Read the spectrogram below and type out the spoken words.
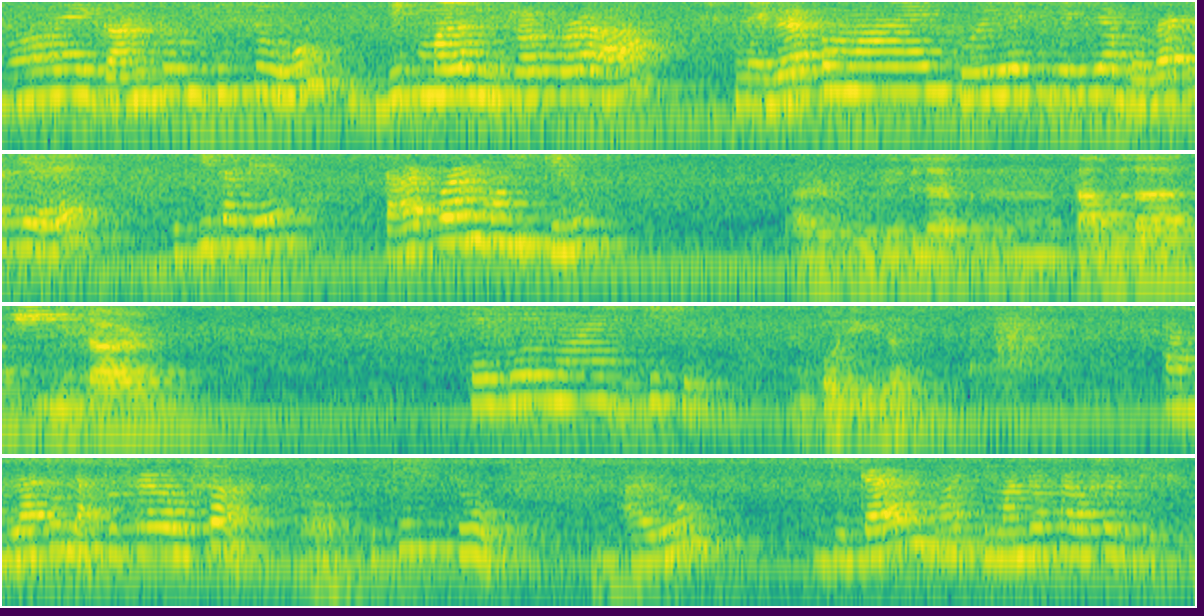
মই গানটো শিকিছোঁ দীপমালা মিছৰ পৰা। নেগেৰাটো মই খুৰীহঁতি যেতিয়া বজাই থাকে শিকি থাকে তাৰ পৰাই মই শিকিলোঁ। আৰু এইবিলাক তাবলা গীটাৰ। সেইবোৰ মই শিকিছোঁ। ক'ত শিকিছা? তাবলাটো লাটু ছাৰৰ ওচৰত। শিকিছোঁ। আৰু গীটাৰ মই সীমান্ত ছাৰৰ ওচৰত শিকিছোঁ।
